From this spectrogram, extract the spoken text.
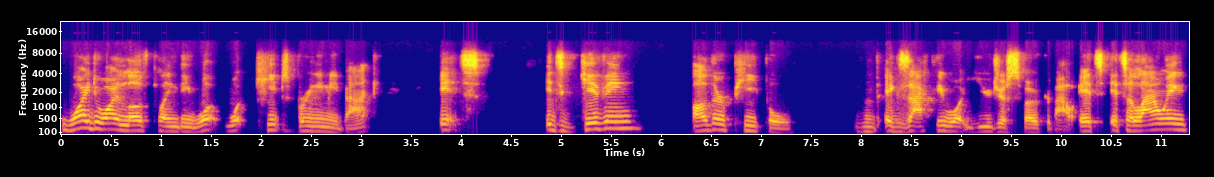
why do i love playing d? What what keeps bringing me back? It's it's giving other people exactly what you just spoke about. It's it's allowing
